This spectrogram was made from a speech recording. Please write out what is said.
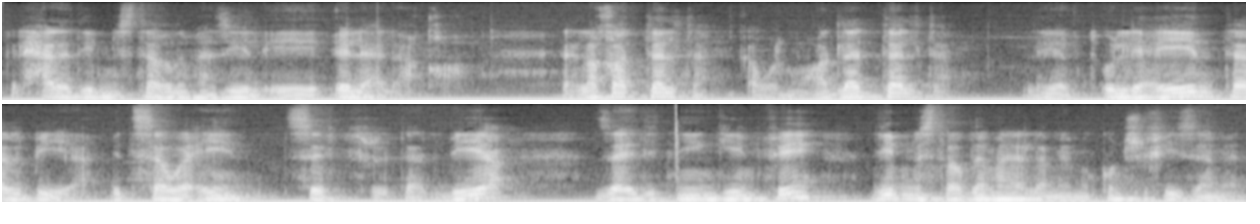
في الحالة دي بنستخدم هذه الايه العلاقة. العلاقة الثالثة أو المعادلة الثالثة اللي هي بتقول لي عين تربيع بتساوي عين صفر تربيع زائد 2 ج ف دي بنستخدمها لما ما يكونش في زمن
